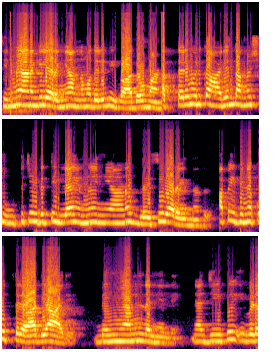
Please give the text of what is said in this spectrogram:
സിനിമയാണെങ്കിൽ ഇറങ്ങിയ അന്ന് മുതൽ വിവാദവുമാണ്. അത്തരം ഒരു കാര്യം തങ്ങൾ ഷൂട്ട് ചെയ്തിട്ടില്ല എന്ന് തന്നെയാണ് ബ്ലസി പറയുന്നത്. അപ്പൊ ഇതിനൊക്കെ ഉത്തരവാദി ആര്? ബെന്യാമിൻ തന്നെയല്ലേ? നജീബ് ഇവിടെ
